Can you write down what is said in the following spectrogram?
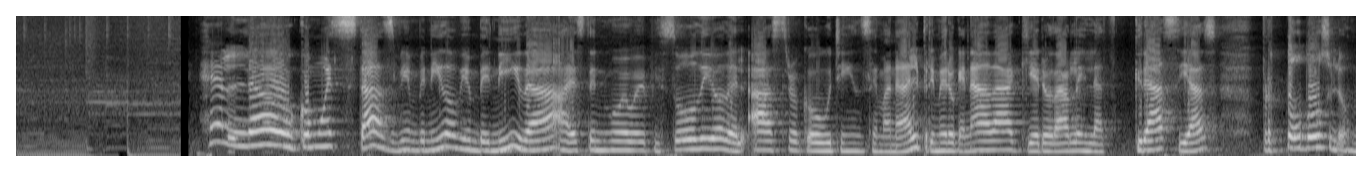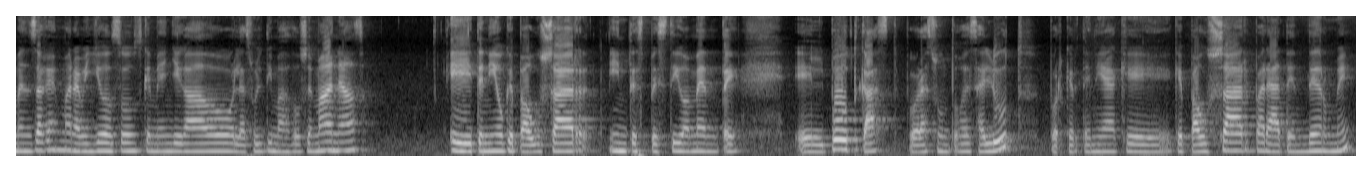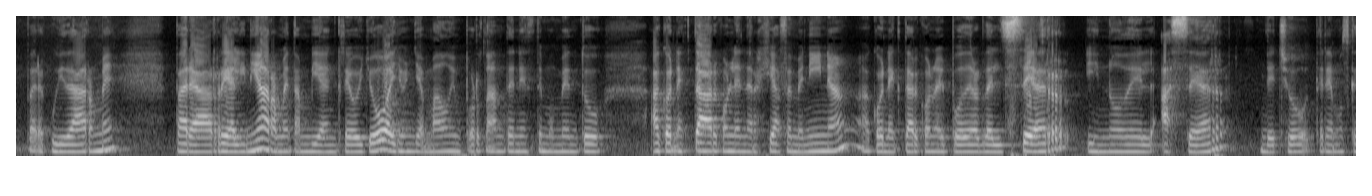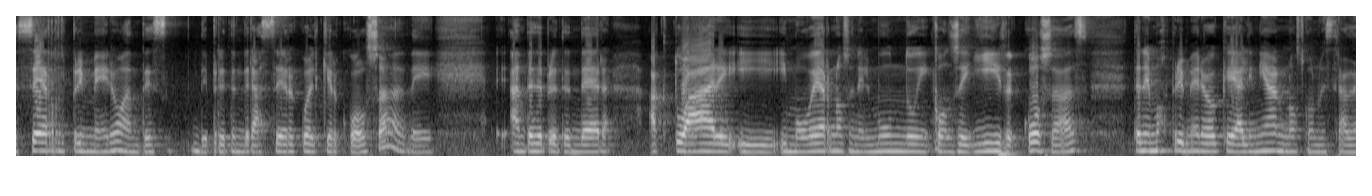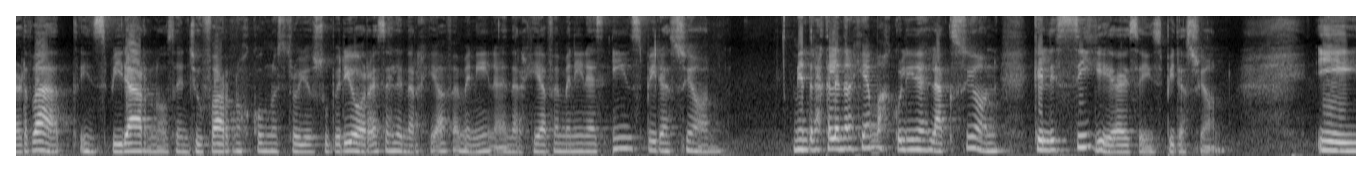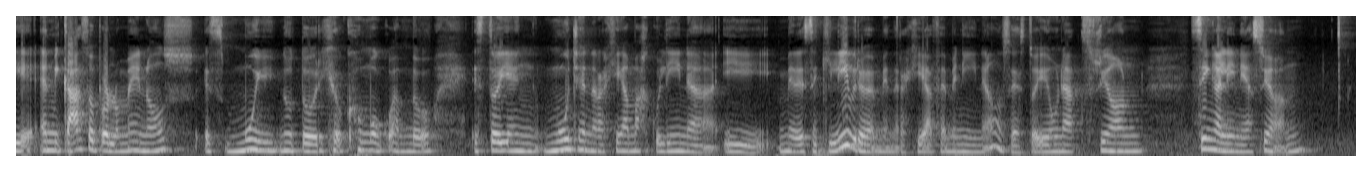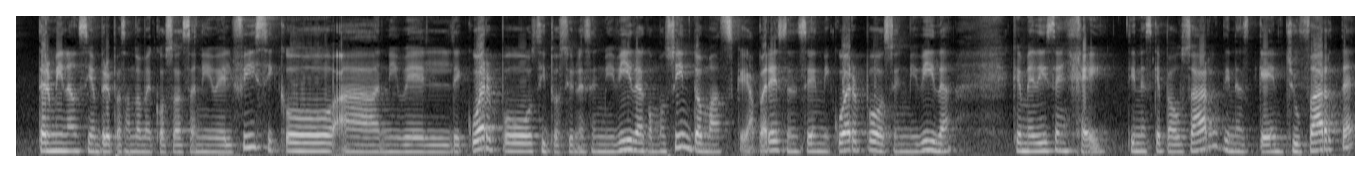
Hello, ¿cómo estás? Bienvenido, bienvenida a este nuevo episodio del Astro Coaching semanal. Primero que nada, quiero darles las gracias por todos los mensajes maravillosos que me han llegado las últimas dos semanas. He tenido que pausar intempestivamente el podcast por asuntos de salud, porque tenía que, que pausar para atenderme, para cuidarme para realinearme también, creo yo. Hay un llamado importante en este momento a conectar con la energía femenina, a conectar con el poder del ser y no del hacer. De hecho, tenemos que ser primero antes de pretender hacer cualquier cosa, de, antes de pretender actuar y, y movernos en el mundo y conseguir cosas tenemos primero que alinearnos con nuestra verdad, inspirarnos, enchufarnos con nuestro yo superior. Esa es la energía femenina. La energía femenina es inspiración. Mientras que la energía masculina es la acción que le sigue a esa inspiración. Y en mi caso, por lo menos, es muy notorio como cuando estoy en mucha energía masculina y me desequilibro en mi energía femenina, o sea, estoy en una acción sin alineación, terminan siempre pasándome cosas a nivel físico, a nivel de cuerpo, situaciones en mi vida, como síntomas que aparecen en mi cuerpo o en mi vida, que me dicen, hey, tienes que pausar, tienes que enchufarte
